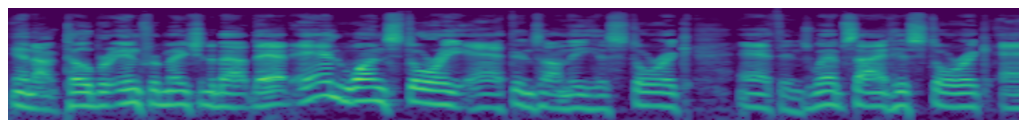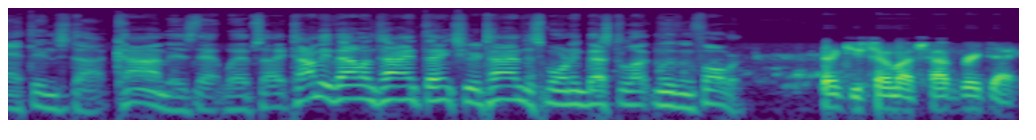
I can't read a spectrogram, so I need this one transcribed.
in October. Information about that and One Story Athens on the Historic Athens website. HistoricAthens.com is that website. Tommy Valentine, thanks for your time this morning. Best of luck moving forward. Thank you so much. Have a great day.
